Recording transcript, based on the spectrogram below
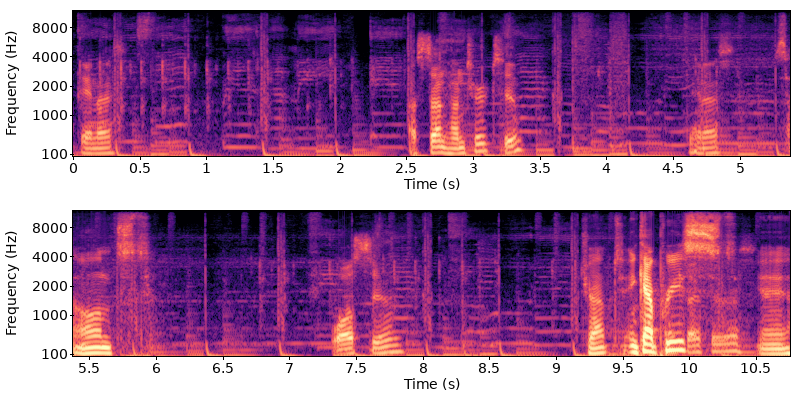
Okay, nice. A sun Hunter too. Okay, nice. Silenced. Wall soon. Trapped. Incap after priest. Yeah, yeah.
